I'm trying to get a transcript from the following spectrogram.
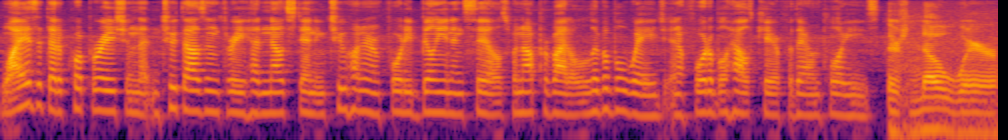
Why is it that a corporation that in 2003 had an outstanding 240 billion in sales would not provide a livable wage and affordable health care for their employees? There's nowhere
